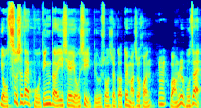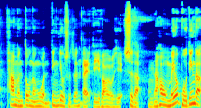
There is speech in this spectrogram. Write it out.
有次世代补丁的一些游戏，比如说这个《对马之魂》、嗯，往日不在，他们都能稳定六十帧。哎，第一方游戏，是的，然后没有补丁的，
